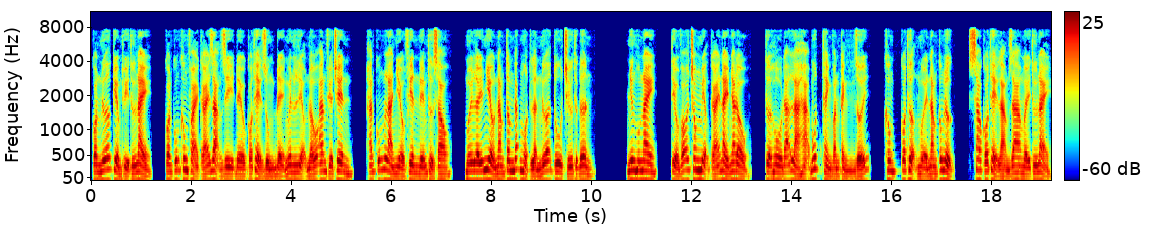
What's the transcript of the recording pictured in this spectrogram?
Còn nữa kiềm thủy thứ này, còn cũng không phải cái dạng gì đều có thể dùng để nguyên liệu nấu ăn phía trên, hắn cũng là nhiều phiên nếm thử sau, mới lấy nhiều năm tâm đắc một lần nữa tu chứ thực đơn. Nhưng hôm nay, tiểu võ trong miệng cái này nha đầu, tựa hồ đã là hạ bút thành văn cảnh giới, không có thượng 10 năm công lực, sao có thể làm ra mấy thứ này.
